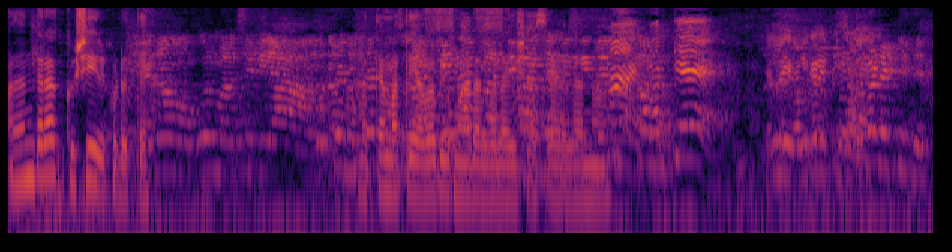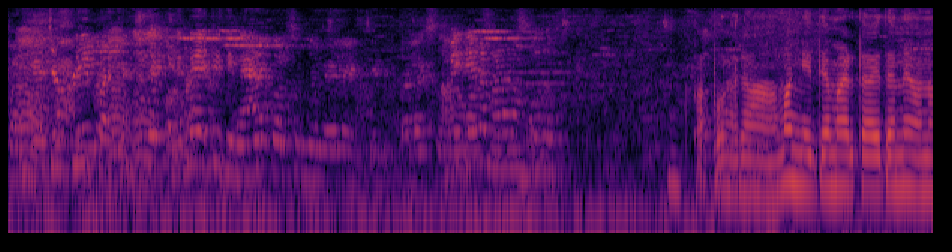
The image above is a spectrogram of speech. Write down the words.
ಅದೊಂಥರ ಖುಷಿ ಕೊಡುತ್ತೆ. ಮತ್ತೆ ಮತ್ತೆ ಯಾವಾಗಲೂ ಮಾಡಲ್ವಲ್ಲ ಈ ಶಾಸ್ತ್ರ ಎಲ್ಲನೂ? ಪಾಪು ಆರಾಮಾಗಿ ನಿದ್ದೆ ಮಾಡ್ತಾ ಇದ್ದಾನೆ ಅವನು.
